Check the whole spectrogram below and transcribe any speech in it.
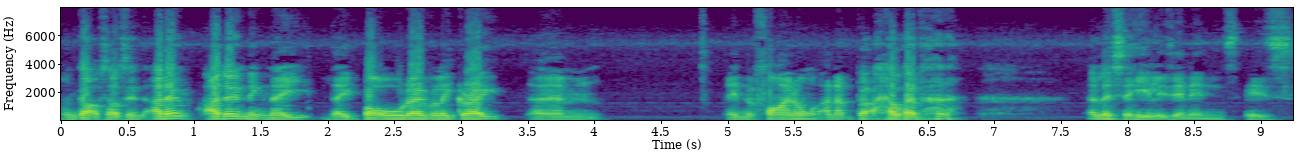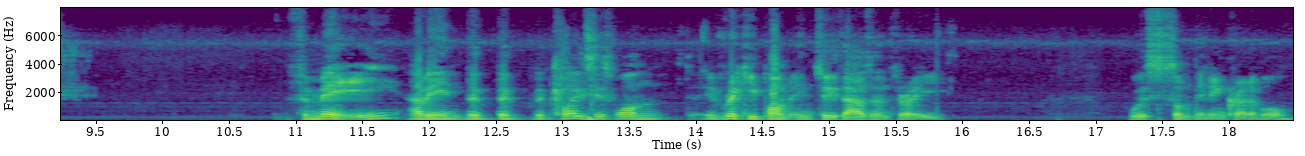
and got themselves in. I don't I don't think they they bowled overly great um, in the final, and but however, Alyssa Healy's innings is for me. I mean, the the, the closest one, Ricky Ponting two thousand and three was something incredible.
